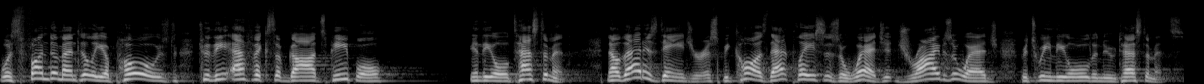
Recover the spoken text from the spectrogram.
was fundamentally opposed to the ethics of God's people in the Old Testament. Now, that is dangerous because that places a wedge, it drives a wedge between the Old and New Testaments.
